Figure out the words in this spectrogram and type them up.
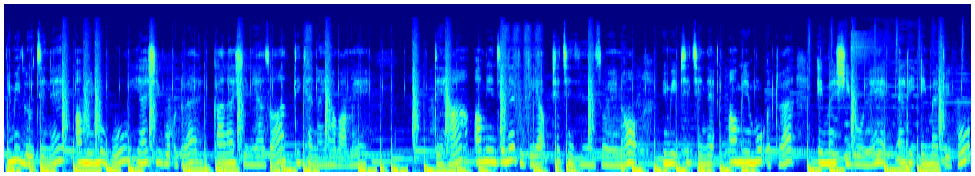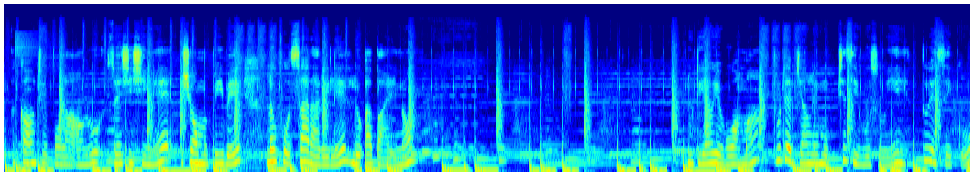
မိမိလိုချင်တဲ့အောင်မြင်မှုကိုရရှိဖို့အတွက်ကာလရှည်များစွာသိခံနိုင်ရပါမယ် တင်ဟာအောင်မြင်ခြင်းတဲ့သူတယောက်ဖြစ်ချင်စဉ်ဆိုရင်တော့မိမိဖြစ်ချင်တဲ့အောင်မြင်မှုအတွက်အိမ်မက်ရှိဖို့နဲ့အဲ့ဒီအိမ်မက်တွေကိုအကောင့်အထည်ပေါ်လာအောင်လို့ဇွဲရှိရှိနဲ့အလျှော်မပေးပဲလုပ်ဖို့စတာတွေလည်းလိုအပ်ပါတယ်နော်လူတယောက်ရဲ့ဘဝမှာတိုးတက်ပြောင်းလဲမှုဖြစ်စီဖို့ဆိုရင်သူ့ရဲ့စိတ်ကို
